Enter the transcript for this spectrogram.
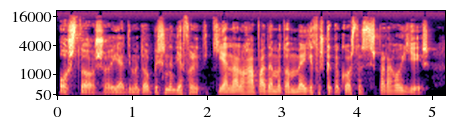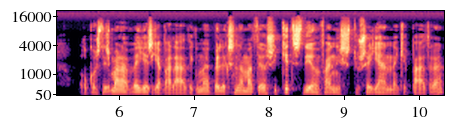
Ωστόσο, η αντιμετώπιση είναι διαφορετική ανάλογα πάντα με το μέγεθος και το κόστος της παραγωγής. Ο Κωστής Μαραβέγιας, για παράδειγμα, επέλεξε να ματαιώσει και τις δύο εμφανίσεις του σε Γιάννα και Πάτρα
